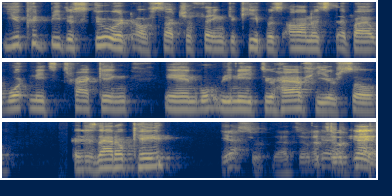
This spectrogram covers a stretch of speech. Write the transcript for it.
you could be the steward of such a thing to keep us honest about what needs tracking and what we need to have here. So is that okay? Yes, sir, that's okay. That's okay.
